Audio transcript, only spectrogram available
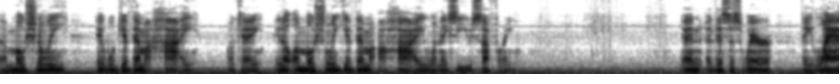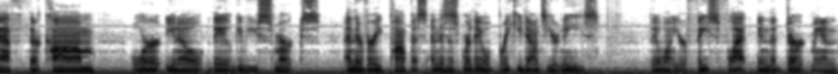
emotionally, it will give them a high. Okay? It'll emotionally give them a high when they see you suffering. And this is where they laugh, they're calm, or, you know, they'll give you smirks and they're very pompous. And this is where they will break you down to your knees. They want your face flat in the dirt, man.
